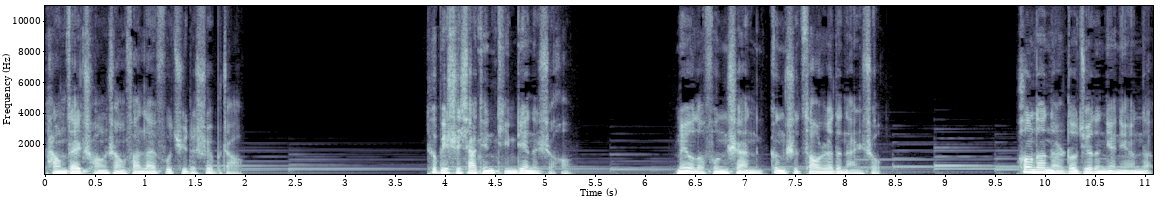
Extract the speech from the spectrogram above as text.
躺在床上翻来覆去的睡不着。特别是夏天停电的时候，没有了风扇，更是燥热的难受。碰到哪儿都觉得黏黏的，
